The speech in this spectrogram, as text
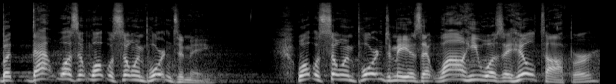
But that wasn't what was so important to me. What was so important to me is that while he was a hilltopper,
